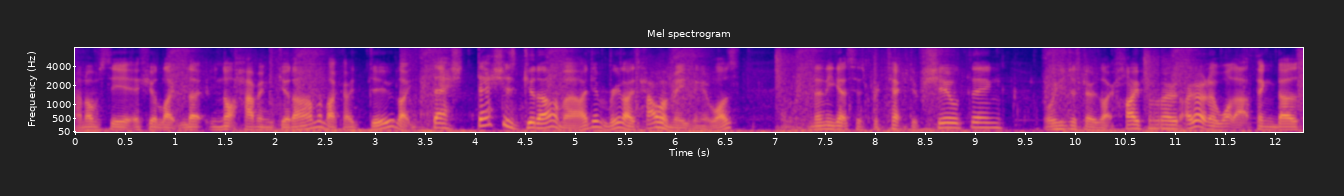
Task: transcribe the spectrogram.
And obviously, if you're like you're not having good armor like I do, like Desh, Desh is good armor. I didn't realize how amazing it was. And then he gets his protective shield thing, or he just goes like hyper mode. I don't know what that thing does.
